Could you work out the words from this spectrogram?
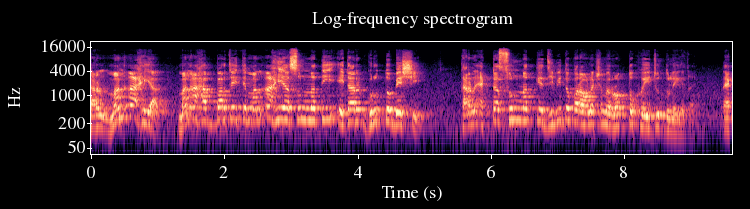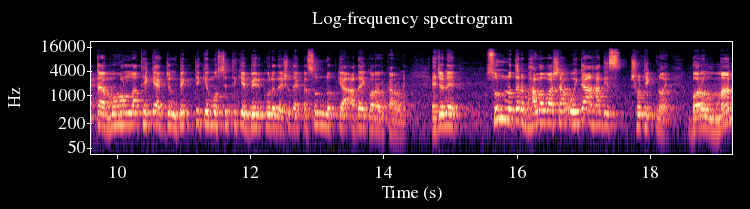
কারণ মান আহিয়া, মান আহাব্বার চাইতে মান আহিয়া সুন্নতি এটার গুরুত্ব বেশি। কারণ একটা সুন্নাতকে জীবিত করা অনেক সময় রক্তক্ষয়ী যুদ্ধ লেগে যায়। একটা মহল্লা থেকে একজন ব্যক্তিকে মসজিদ থেকে বের করে দেয় শুধু একটা সুন্নতকে আদায় করার কারণে। এজন্য সুন্নতের ভালোবাসা ওইটা হাদিস সঠিক নয়। বরং মান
